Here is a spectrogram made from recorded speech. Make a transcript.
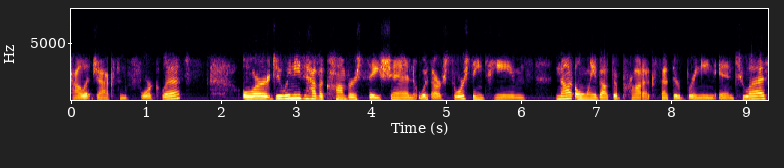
pallet jacks and forklifts? Or do we need to have a conversation with our sourcing teams, not only about the products that they're bringing into us,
